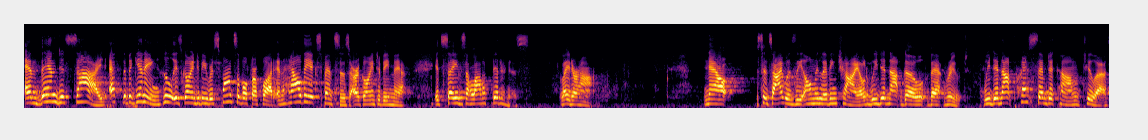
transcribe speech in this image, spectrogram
and then decide at the beginning who is going to be responsible for what and how the expenses are going to be met. It saves a lot of bitterness later on. Now, since I was the only living child, we did not go that route. We did not press them to come to us,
